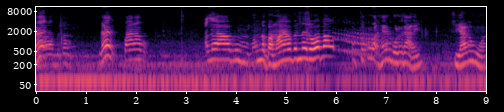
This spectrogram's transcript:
મારા બેટા મેં પારા એટલે આ અમને ભમાયા વગર નહીં રહો ભાવ તો કોણ વધે એમ બોલે નહીં શિયાળો હું.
